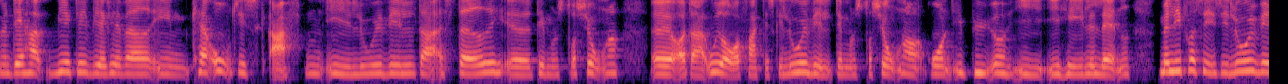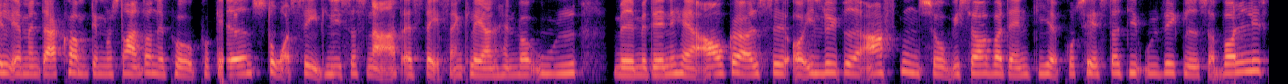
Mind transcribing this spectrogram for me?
Men det har virkelig, virkelig været en kaotisk aften i Louisville. Der er stadig øh, demonstrationer, øh, og der er udover faktisk i Louisville demonstrationer rundt i byer i, i hele landet. Men lige præcis i Louisville, jamen, der kom demonstranterne på, på gaden stort set lige så snart, at statsanklageren han var ude med, med denne her afgørelse, og i løbet af aftenen så vi så, hvordan de her protester de udviklede sig voldeligt,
